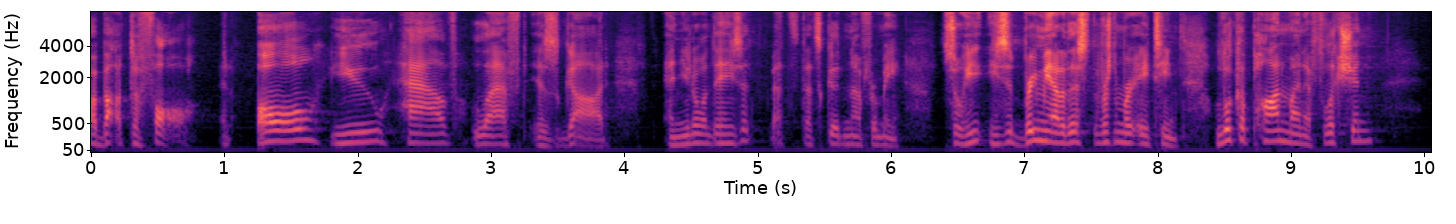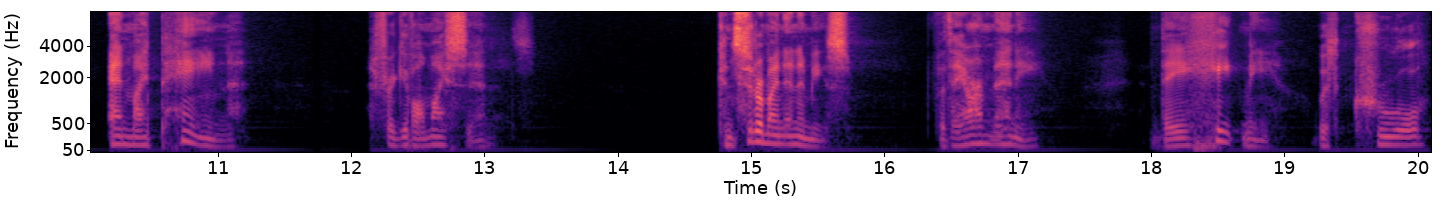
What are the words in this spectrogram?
about to fall and all you have left is God. And you know what he said? That's, that's good enough for me. So he, he said, Bring me out of this. Verse number 18 Look upon mine affliction and my pain, and forgive all my sins. Consider mine enemies, for they are many. They hate me with cruel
